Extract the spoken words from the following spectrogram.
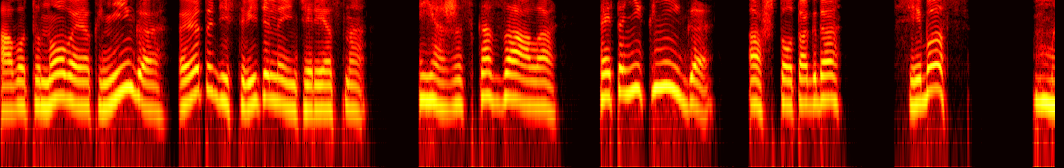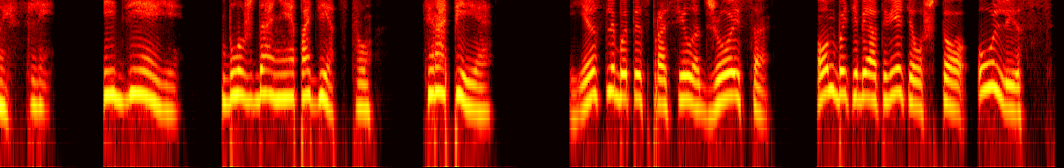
А вот новая книга — это действительно интересно. Я же сказала, это не книга. А что тогда? Сибас? Мысли, идеи, блуждание по детству, терапия. Если бы ты спросила Джойса, он бы тебе ответил, что Улис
